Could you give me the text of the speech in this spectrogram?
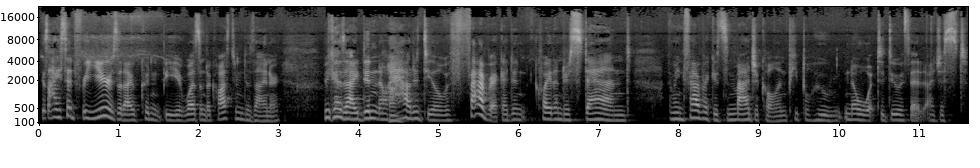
Because I said for years that I couldn't be, wasn't a costume designer because I didn't know how to deal with fabric. I didn't quite understand. I mean, fabric is magical, and people who know what to do with it, I just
